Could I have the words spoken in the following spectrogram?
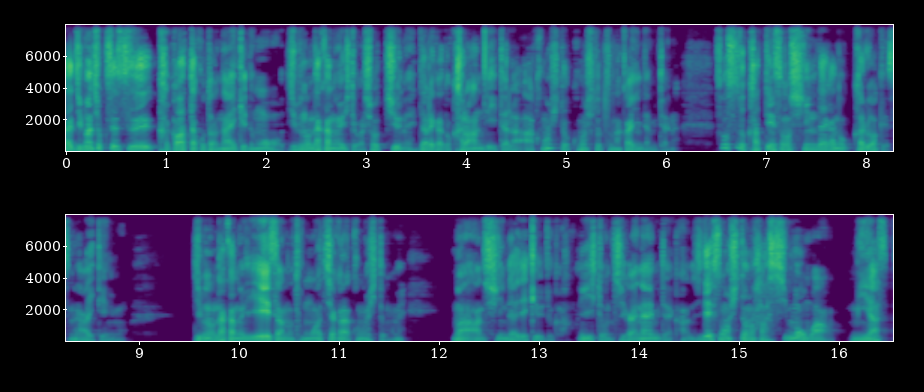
ら自分は直接関わったことはないけども、自分の仲のいい人がしょっちゅうね、誰かと絡んでいたら、あ、この人、この人と仲いいんだみたいな。そうすると勝手にその信頼が乗っかるわけですね、相手にも。自分の仲のいい A さんの友達だからこの人もね、まあ、信頼できるとか、いい人に違いないみたいな感じで、その人の発信も、まあ、見やす、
